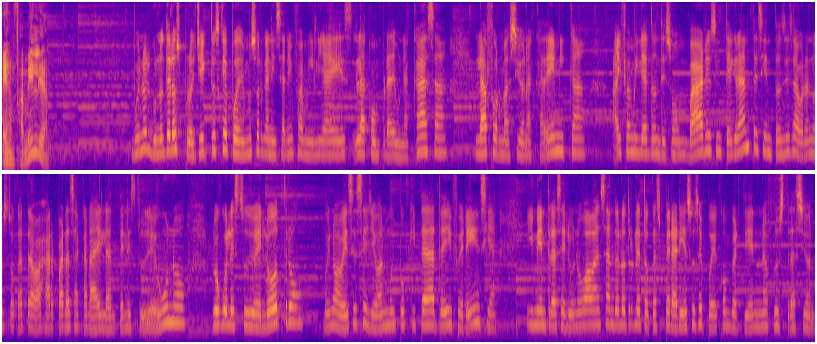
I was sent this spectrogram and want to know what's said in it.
en familia? Bueno, algunos de los proyectos que podemos organizar en familia es la compra de una casa, la formación académica. Hay familias donde son varios integrantes y entonces ahora nos toca trabajar para sacar adelante el estudio de uno, luego el estudio del otro. Bueno, a veces se llevan muy poquita edad de diferencia y mientras el uno va avanzando el otro le toca esperar y eso se puede convertir en una frustración.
